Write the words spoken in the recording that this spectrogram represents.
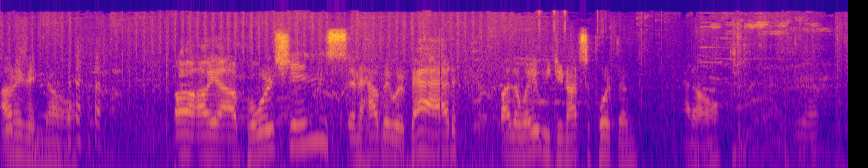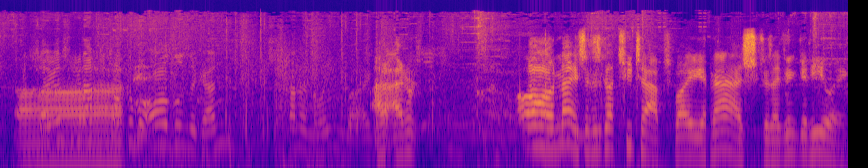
I don't even know. uh, oh yeah, abortions and how they were bad. By the way, we do not support them at all. Yeah. So I guess we're gonna have Uh, to talk about all those again, which is kind of annoying, but I guess. I, I don't... Oh, nice, I just got two tapped by an Ashe, because I didn't get healing.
